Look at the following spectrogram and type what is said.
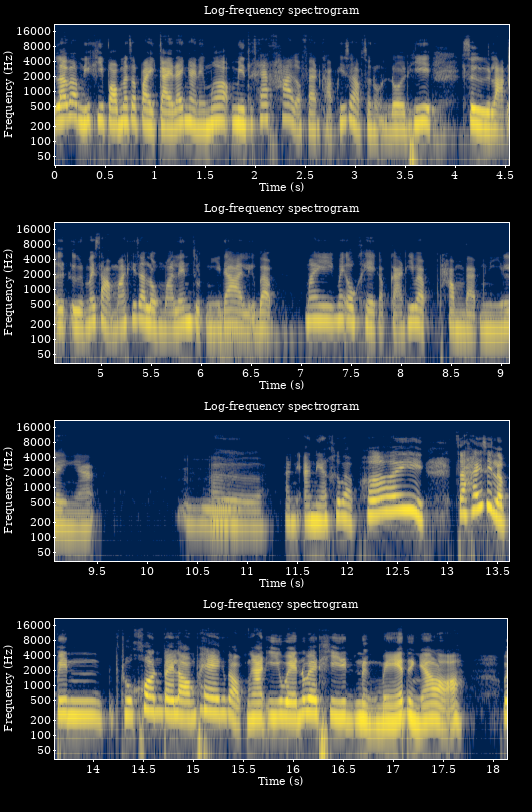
แล้วแบบนี้ทีป๊อปมันจะไปไกลได้ไงในเมื่อมีแค่ค่ายกับแฟนคลับที่สนับสนุนโดยที่สื่อหลักอื่นๆ ไม่สามารถที่จะลงมาเล่นจุดนี้ได้หรือแบบไม่ไม่โอเคกับการที่แบบทำแบบนี้อะไรเงี้ยม เออ อันนี้อันเนี้ยคือแบบเฮ้ย จะให้ศิลปินทุกคนไปร้องเพลงแบบงานอีเวนต์เวทีหนึ่งเมตรอย่างเงี้ยเหรอ เว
